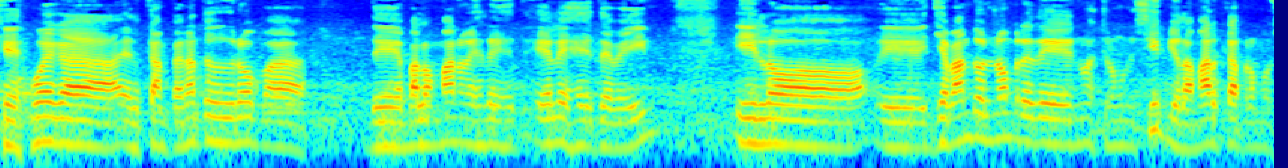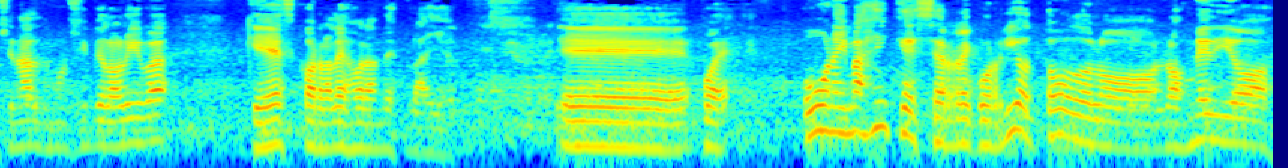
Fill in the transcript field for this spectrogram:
que juega el Campeonato de Europa de balonmano LGTBI y eh, llevando el nombre de nuestro municipio, la marca promocional del municipio de La Oliva, que es Corralejo Grandes Playas. Eh, pues hubo una imagen que se recorrió todos los, medios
